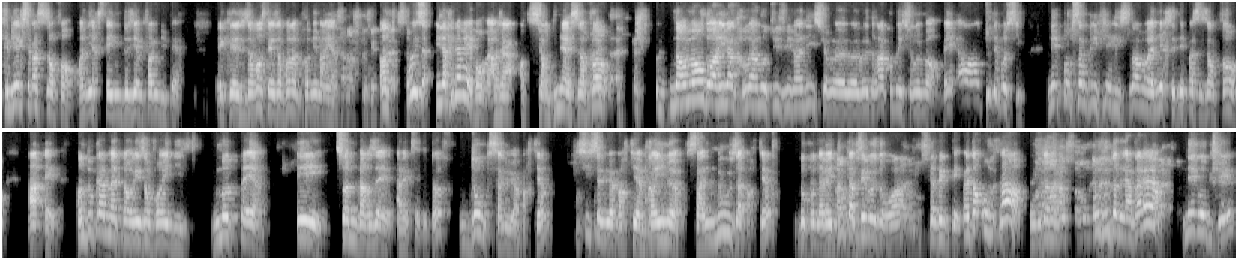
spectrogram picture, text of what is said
bien que ce n'est pas ses enfants. On va dire que c'était une deuxième femme du père. Et que les enfants, c'était les enfants d'un premier mariage. oui, il a rien Bon, ben, c'est ordinaire, ses enfants. Normalement, on doit arriver à trouver un motus vivendi sur le, drap qu'on met sur le mort. Mais oh, tout est possible. Mais pour simplifier l'histoire, on va dire que ce n'était pas ses enfants à elle. En tout cas, maintenant, les enfants, ils disent mot de père et son barzel avec cette étoffe, donc ça lui appartient. Si ça lui appartient, quand il meurt, ça nous appartient. Donc on avait tout à fait le droit d'affecter. Maintenant, on, non, on vous, donnera, on vous donne la valeur, mais l'objet.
